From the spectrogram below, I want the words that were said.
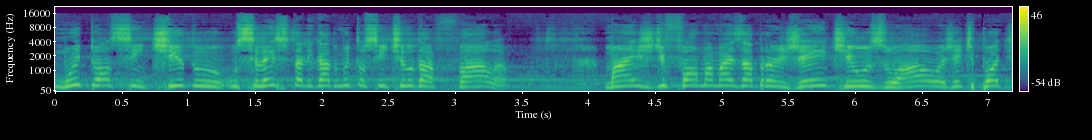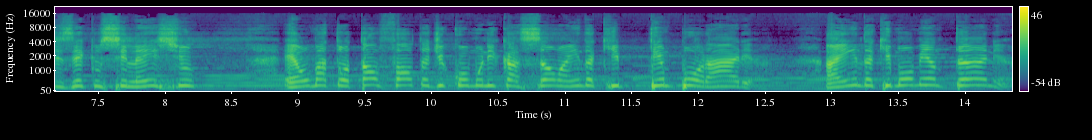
muito ao sentido, o silêncio está ligado muito ao sentido da fala, mas de forma mais abrangente e usual, a gente pode dizer que o silêncio é uma total falta de comunicação, ainda que temporária, ainda que momentânea.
